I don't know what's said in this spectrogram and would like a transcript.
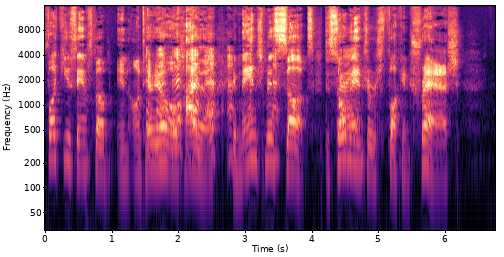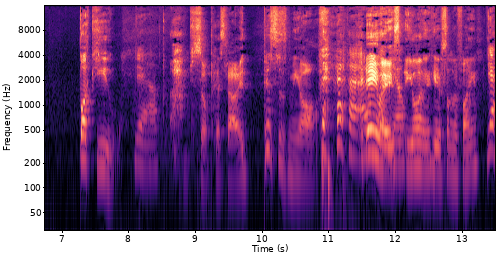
fuck you, Sam's Club in Ontario, Ohio. Your management sucks. The store Right. manager is fucking trash. Fuck you. Yeah. I'm so pissed out. It pisses me off. I don't blame Anyways, you. you want to hear something funny? Yeah.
